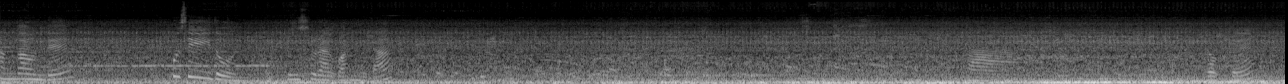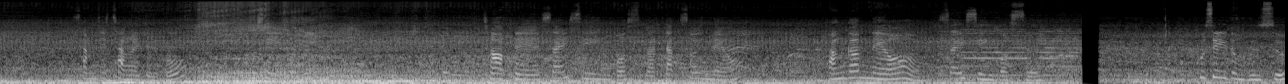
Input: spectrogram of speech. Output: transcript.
한가운데 포세이돈 분수라고 합니다. 자, 이렇게 삼지창을 들고 포세이돈이 네, 저 앞에 사이싱 버스가 딱 서 있네요. 반갑네요. 사이싱 버스. 포세이돈 분수.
